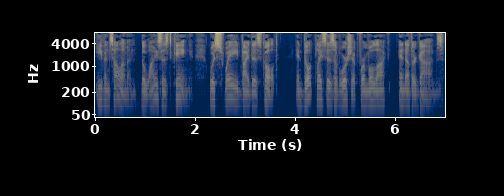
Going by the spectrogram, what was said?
Even Solomon, the wisest king, was swayed by this cult and built places of worship for Moloch and other gods.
